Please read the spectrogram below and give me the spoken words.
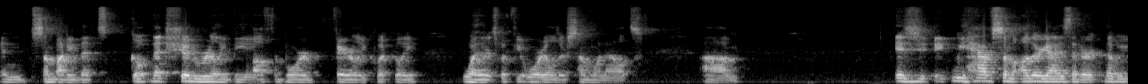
and somebody that's go that should really be off the board fairly quickly, whether it's with the Orioles or someone else. Um, is we have some other guys that are that we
